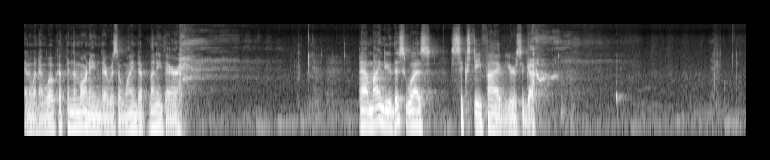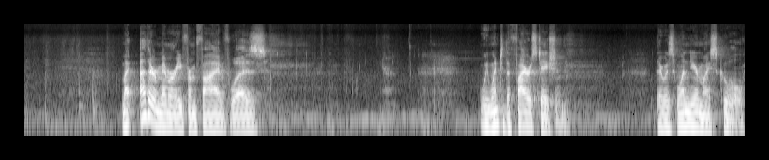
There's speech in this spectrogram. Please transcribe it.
And when I woke up in the morning, there was a wind up bunny there. now, mind you, this was 65 years ago. My other memory from five was we went to the fire station. There was one near my school.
